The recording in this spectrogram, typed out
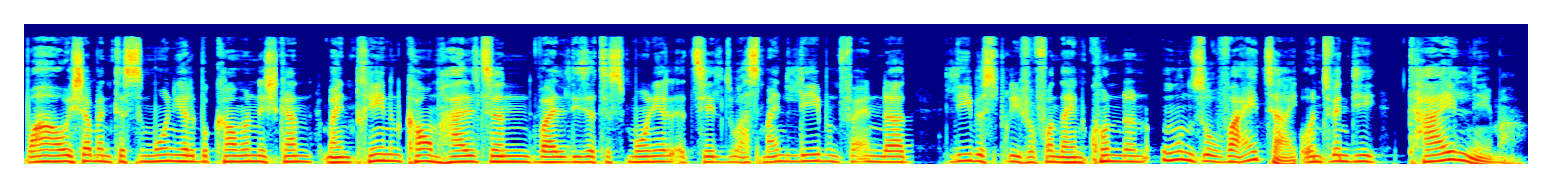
Wow, ich habe ein Testimonial bekommen, ich kann meinen Tränen kaum halten, weil dieser Testimonial erzählt, du hast mein Leben verändert, Liebesbriefe von deinen Kunden und so weiter. Und wenn die Teilnehmer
